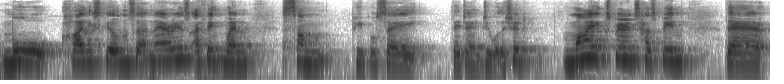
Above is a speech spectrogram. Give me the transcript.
more highly skilled in certain areas. I think when some people say they don't do what they should, my experience has been they're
